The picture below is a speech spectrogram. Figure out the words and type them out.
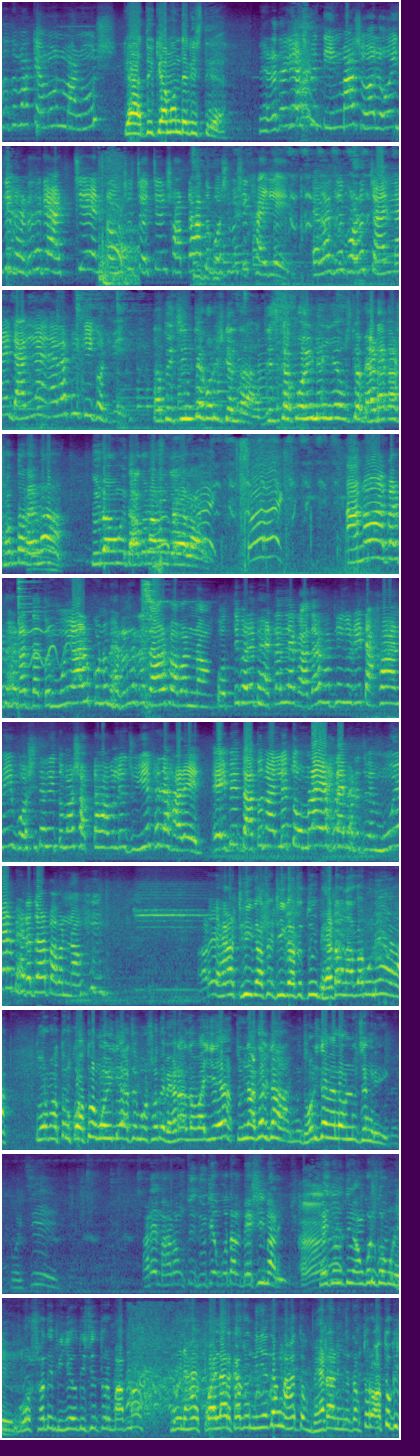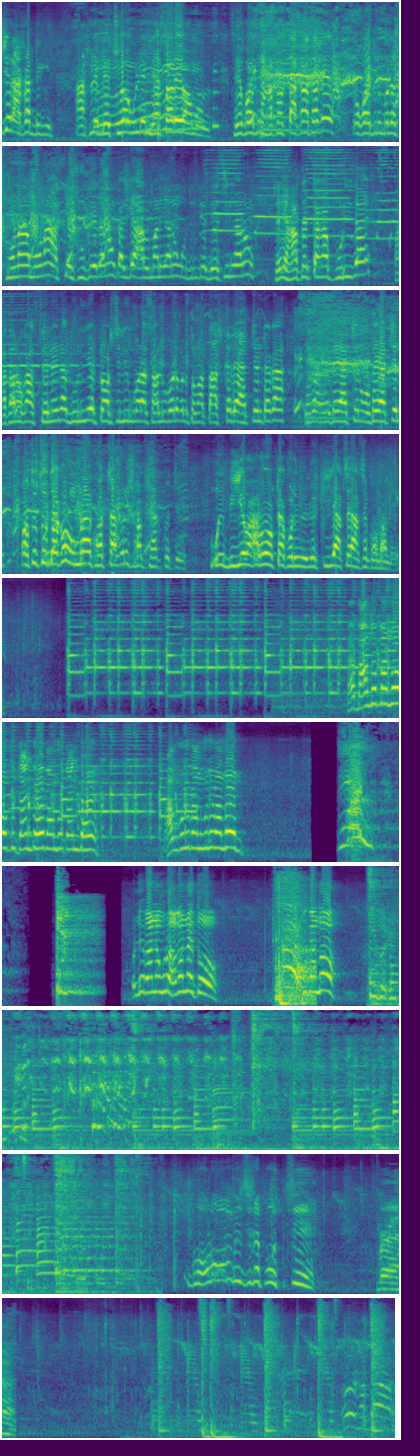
তো তোমার কেমন মানুষ কে তুই কেমন দেখিস তুই ভেড়া থেকে আসবে তিন মাস হল ওই যে ভেড়া থেকে আসছেন টংস চড়ছেন সব টাকা তো বসে বসে খাইলে এলা যে ঘরে চাল নাই ডাল নাই এলা ফির কি করবেন তা তুই চিন্তা করিস কেন তা जिसका कोई नहीं है उसका भेड़ा का सौदा है ना তুই রাম দাদু নানু গেলা আনো এবার ভেড়ার দাতন মুই আর কোনো ভেড়া ঠেটা যাওয়ার পাবার না। প্রতিবারে ভেটা যায় গাদার খাটনি করি টাকা আনি বসে থাকি তোমার সব টাকা গুলো জুইয়ে খেলে হারেন। এইবার দাতন আনলে তোমরাই একলাই ভেটা যাবেন মুই আর ভেটা যাওয়ার পাবার না। আরে হ্যাঁ ঠিক আছে ঠিক আছে তুই ভেড়া না যাব না। তোর মতন কত মহিলা আছে মোর সাথে ভেড়া জবাইয়ে তুই না যাস না আমি ধরি যাবে অন্য চেংড়ি। কইছি আরে মানং তুই দুইটা কোদাল বেশি মারি সেই জন্য তুই অঙ্কুরি কবু নেই মোর সাথে বিয়েও দিছিস তোর বাপ মা। মুই না হয় কয়লার কাজও নিয়ে যাও না হয় তো ভেড়া নিয়ে যাও। তোর অত রাখার দিকে আসলে বেচুয়া বলে নেশারে অমল। সে কয়দিন হাতের টাকা থাকে ও কয়দিন বলে সোনা মোনা আজকে শুকিয়ে জানো কালকে আলমারি আনো ওদিনকে ড্রেসিং আনো সেই হাতের টাকা পুড়ি যায় পাতারও কাজ চেনে না দুনিয়া টর্চ সিলিং করা চালু করে বলে তোমার তাস খেলে আসছেন টাকা তোমার এটাই আসছেন ওটাই আসছেন অথচ দেখো আমরা খরচা করি সব শেষ করছে। মুই বিয়ে আরও একটা করি কি আছে আছে কপালে। বান্ধব বান্ধব টানবে হয় বান্ধব টানবে হয় ভালো করে বানগুলি বাঁধেন ওলি বান্ধবগুলো আমার নাই তো। তুই বান্ধব গরম বিছরে পড়ছে। ও সর্দার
